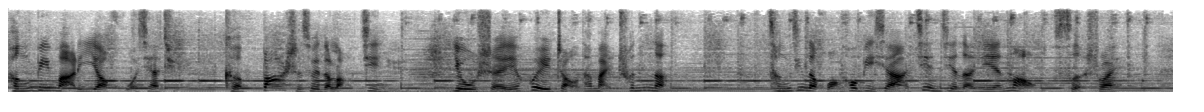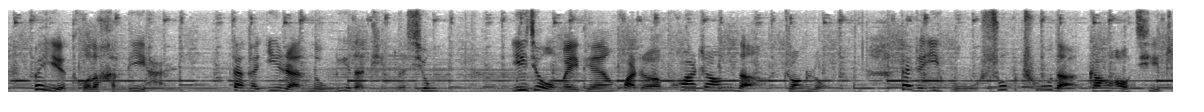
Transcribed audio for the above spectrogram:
横滨玛丽要活下去，可八十岁的老妓女，有谁会找她买春呢？曾经的皇后陛下渐渐的年老色衰，背也驼得很厉害，但她依然努力地挺着胸，依旧每天画着夸张的妆容。带着一股说不出的高傲气质，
